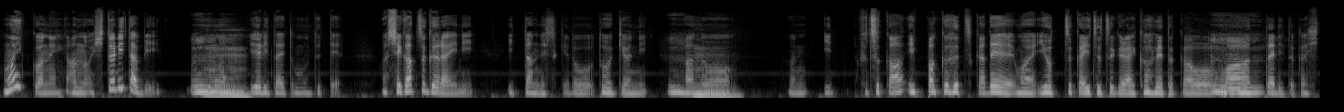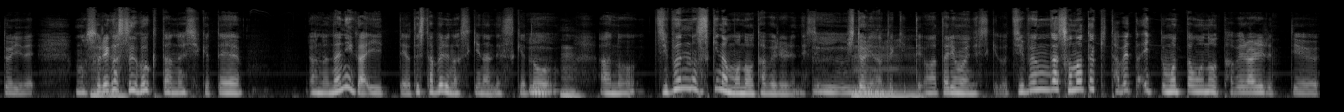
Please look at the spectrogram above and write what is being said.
もう一個ね、あの、一人旅うんもうん。やりたいと思ってて、まあ4月ぐらいに行ったんですけど、東京に。うんあの、うんい2日？一泊2日で、まあ、4つか5つぐらいカフェとかを回ったりとか一人で、もうそれがすごく楽しくて、あの何がいいって私食べるの好きなんですけど、うん。うん。あの自分の好きなものを食べれるんですよ、うん一人の時って。当たり前ですけど。自分がその時食べたいって思ったものを食べられるっていう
